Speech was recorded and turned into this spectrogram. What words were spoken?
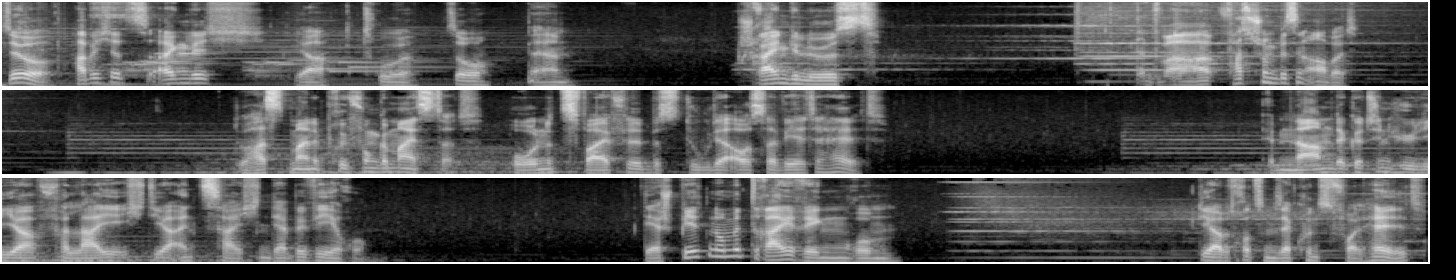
So, habe ich jetzt eigentlich... Ja, Truhe. So, bam. Schrein gelöst. Das war fast schon ein bisschen Arbeit. Du hast meine Prüfung gemeistert. Ohne Zweifel bist du der auserwählte Held. Im Namen der Göttin Hylia verleihe ich dir ein Zeichen der Bewährung. Der spielt nur mit drei Ringen rum. Die er aber trotzdem sehr kunstvoll hält.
